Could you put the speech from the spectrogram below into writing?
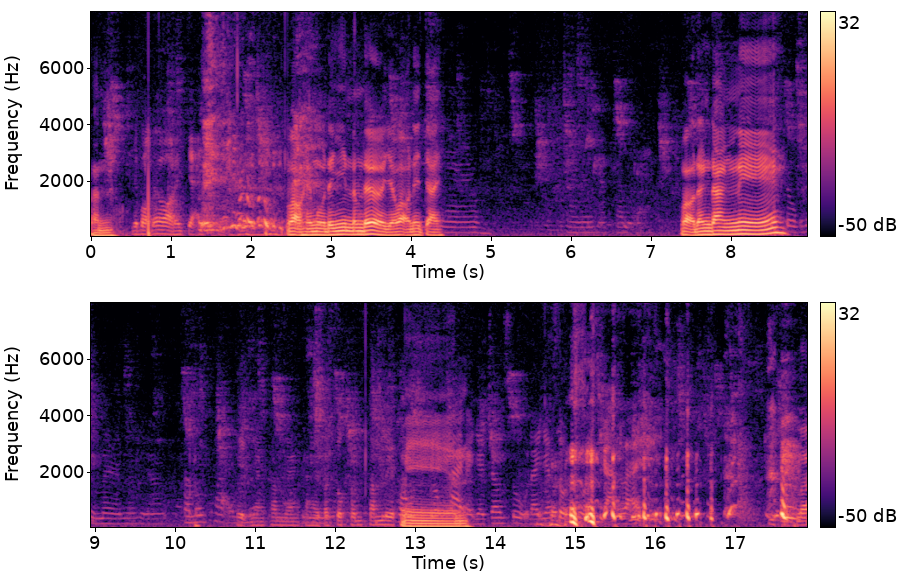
ตันอย่าบอกได้ว่าในใจเว้าให้หมู่ได้ยินนํเด้ออย่าเว้าในใจเว้าดังๆแหน่ตกให้มาเนำยังก็ให้ประสบผลสำเร็จแม่ลูกนไผ่กับยาเจ้าสู่และยาสนสวนกันไรไล่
